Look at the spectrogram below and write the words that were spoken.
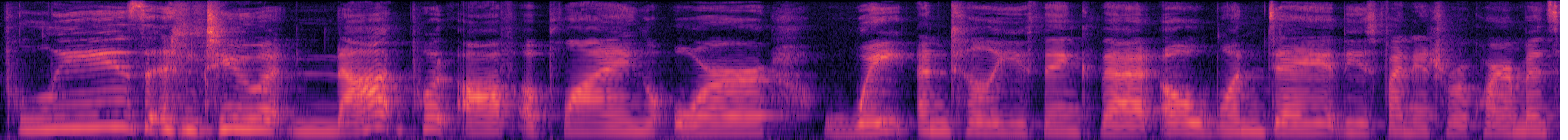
please do not put off applying or wait until you think that, oh, one day these financial requirements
